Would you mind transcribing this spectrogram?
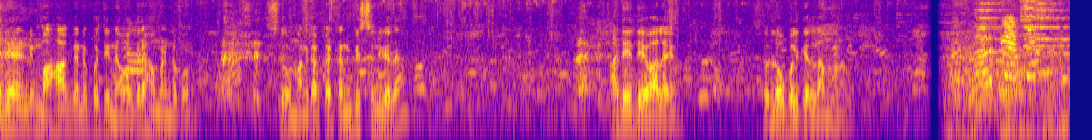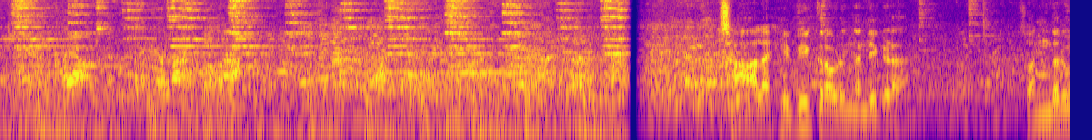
ఇదే అండి మహాగణపతి నవగ్రహ మండపం. సో మనకు అక్కడ కనిపిస్తుంది కదా? అదే దేవాలయం. సో లోపలికి వెళ్దాం మనం. చాలా హెవీ క్రౌడ్ ఉందండి ఇక్కడ. సో అందరూ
